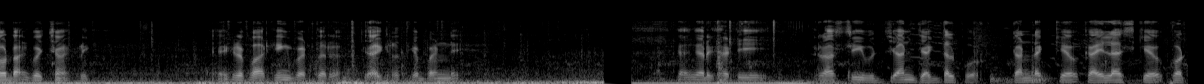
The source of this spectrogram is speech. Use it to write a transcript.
చూడడానికి వచ్చాం ఇక్కడికి. ఇక్కడ పార్కింగ్ పెడతారు. జాగ్రత్తగా బండి. Kanger Ghati Rashtriya Udyan Jagdalpur. Dandak cave Kailash cave Kota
